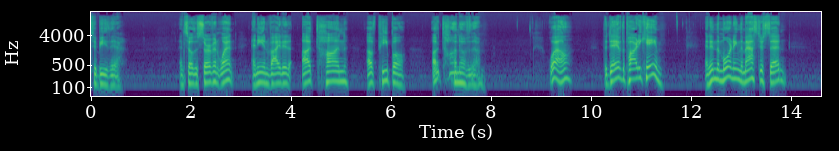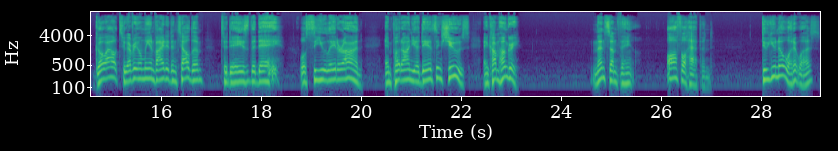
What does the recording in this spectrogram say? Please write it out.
to be there. And so the servant went and he invited a ton of people, a ton of them. Well, the day of the party came, and in the morning the master said, Go out to everyone we invited and tell them, Today's the day. We'll see you later on, and put on your dancing shoes and come hungry. And then something awful happened. Do you know what it was?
